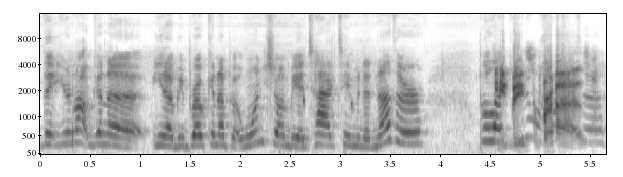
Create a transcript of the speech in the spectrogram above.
that you're not gonna you know be broken up at one show and be a tag team at another, but like You'd be you surprised. to-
